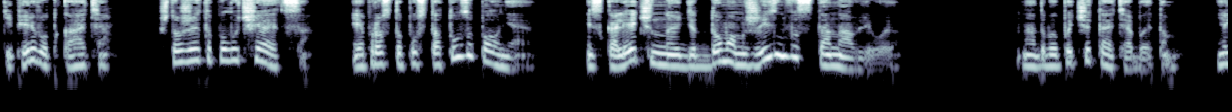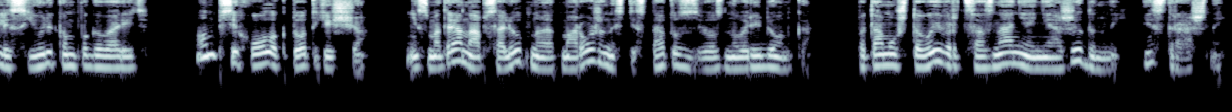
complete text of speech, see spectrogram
Теперь вот Катя. Что же это получается? Я просто пустоту заполняю? Искалеченную детдомом жизнь восстанавливаю? Надо бы почитать об этом. Или с Юриком поговорить. Он психолог тот еще, несмотря на абсолютную отмороженность и статус звездного ребенка. Потому что выверт сознания неожиданный и страшный.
